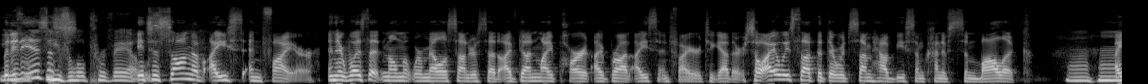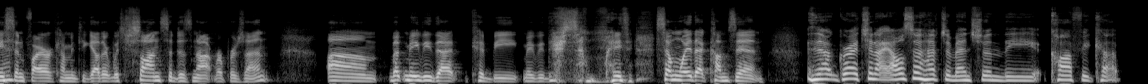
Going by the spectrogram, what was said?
But evil- is a evil prevails. it's a song of ice and fire. And there was that moment where melisandre said i've done my part. I brought ice and fire together. So i always thought that there would somehow be some kind of symbolic ice and fire coming together which sansa does not represent. Um, but maybe that could be maybe there's some way some way that comes in. Now, Gretchen, I also have to mention the coffee cup.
